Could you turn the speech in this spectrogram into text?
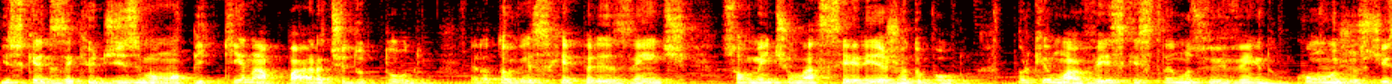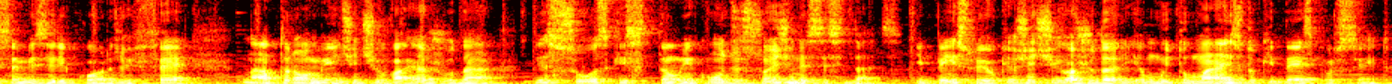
Isso quer dizer que o dízimo é uma pequena parte do todo. Ela talvez represente somente uma cereja do bolo. Porque uma vez que estamos vivendo com justiça, misericórdia e fé, naturalmente a gente vai ajudar pessoas que estão em condições de necessidades. E penso eu que a gente ajudaria muito mais do que 10%.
